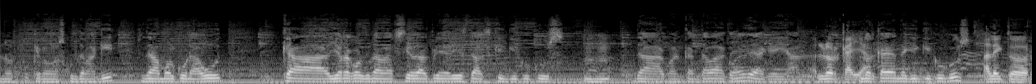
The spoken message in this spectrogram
no, que no escoltem aquí és un tema molt conegut que jo recordo una versió del primer disc dels Kinky Cucus Mhm. de quan cantava com es deia aquell el. Lord Calla de Kinky Cucus A l'Héctor.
